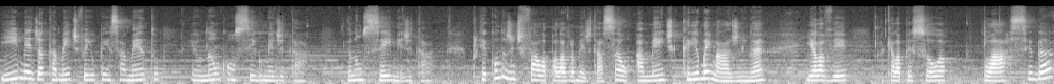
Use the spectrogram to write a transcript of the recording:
e imediatamente vem o pensamento: eu não consigo meditar, eu não sei meditar. Porque quando a gente fala a palavra meditação, a mente cria uma imagem, né? E ela vê aquela pessoa plácida,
